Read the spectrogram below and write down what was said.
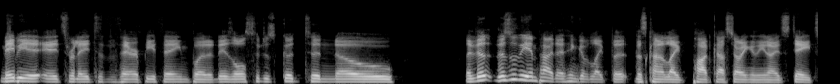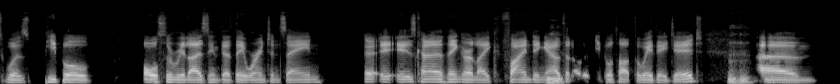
maybe it's related to the therapy thing, but it is also just good to know. Like this, this was the impact I think of like the this kind of like podcast starting in the United States was people also realizing that they weren't insane is kind of the thing, or like finding mm-hmm. out that other people thought the way they did. Mm-hmm. Um,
